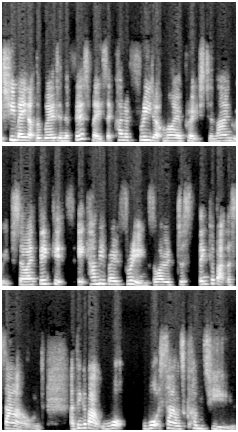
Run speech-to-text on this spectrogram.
she made up the word in the first place, it kind of freed up my approach to language. So I think it's it can be very freeing. So I would just think about the sound and think about what what sounds come to you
